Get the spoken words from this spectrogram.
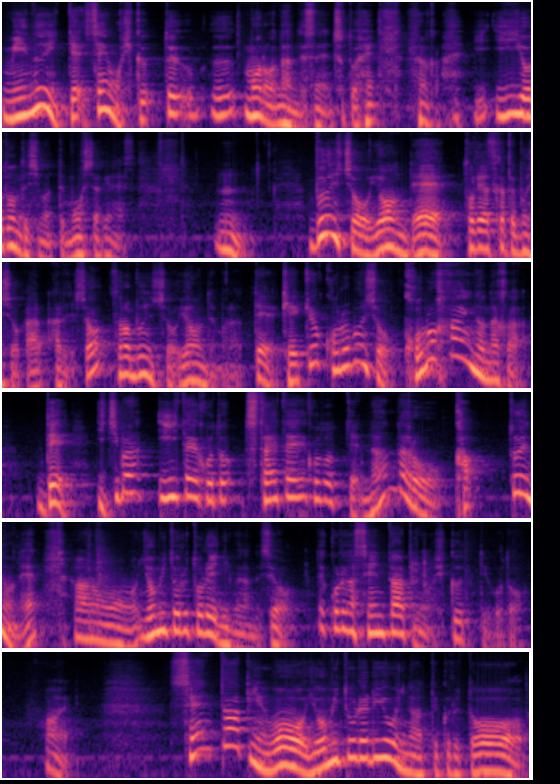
見抜いて線を引くというものなんですね。ちょっとね なんか言いよどんでしまって申し訳ないです。うん、文章を読んで取り扱った文章があるでしょ？その文章を読んでもらって結局この文章この範囲の中で一番言いたいこと伝えたいことって何だろうかというのをねあの読み取るトレーニングなんですよ。でこれがセンターピンを引くっていうこと。はい、センターピンを読み取れるようになってくると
